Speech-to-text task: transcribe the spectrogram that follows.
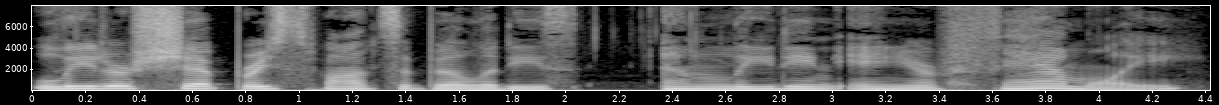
leadership responsibilities and leading in your family,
